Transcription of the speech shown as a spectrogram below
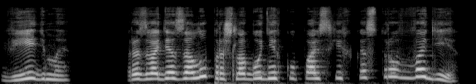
Ведьмы, разводя залу прошлогодних купальских костров в воде,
